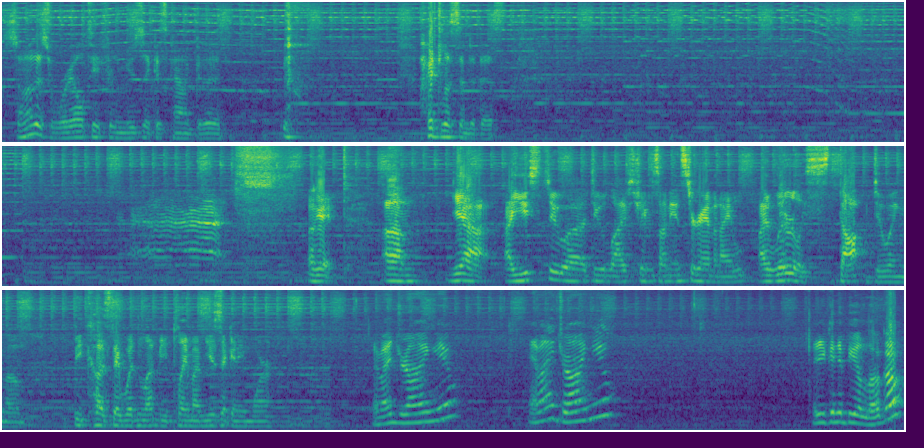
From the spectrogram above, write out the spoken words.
Some of this royalty free music is kind of good. I'd listen to this. Okay, um, yeah, I used to uh, do live streams on Instagram, and I I literally stopped doing them because they wouldn't let me play my music anymore. Am I drawing you? Am I drawing you? Are you gonna be a logo?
